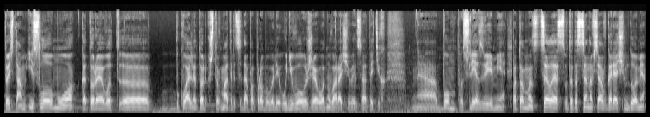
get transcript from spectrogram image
то есть там и слоумо, которое вот э, буквально только что в «Матрице», да, попробовали, у него уже он уворачивается от этих э, бомб с лезвиями. Потом целая вот эта сцена вся в горящем доме,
